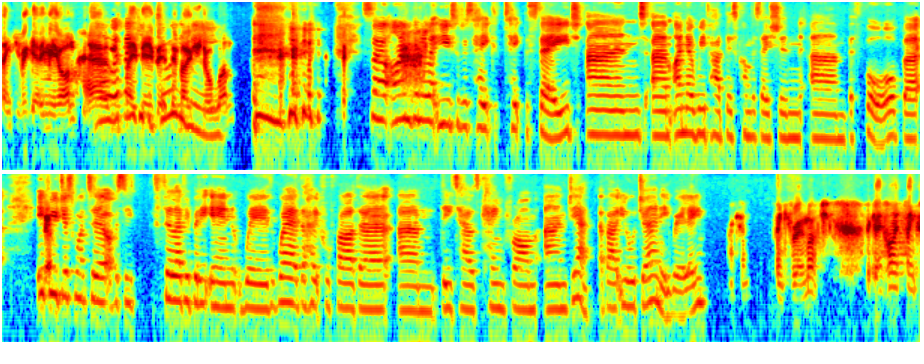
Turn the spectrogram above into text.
thank you for getting me on. Um, oh, well, thank maybe you for a bit emotional me. one. so I'm going to let you sort of take take the stage, and um, I know we've had this conversation um, before, but if you just want to obviously fill everybody in with where the hopeful father um, details came from and yeah about your journey really. Okay. Thank you very much. Okay. Hi. Thanks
